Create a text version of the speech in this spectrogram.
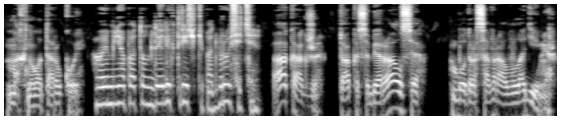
Махнула та рукой. Вы меня потом до электрички подбросите? «А как же, так и собирался», — бодро соврал Владимир.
